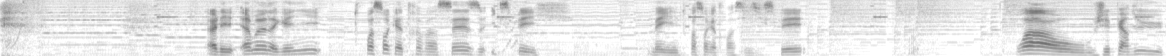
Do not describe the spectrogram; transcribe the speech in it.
Allez, Hermione a gagné 396 XP. Mais il 396 XP. Waouh, j'ai perdu.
